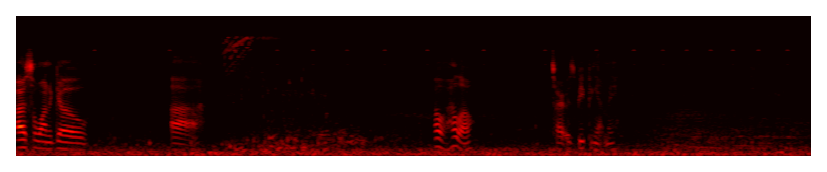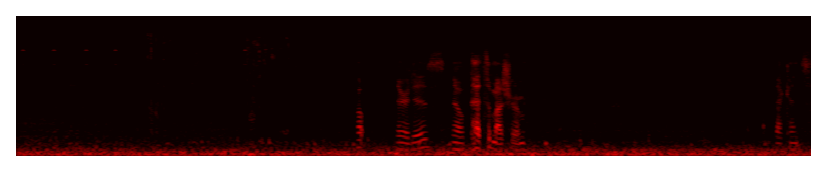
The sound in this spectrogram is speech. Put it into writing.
I also want to go. Uh... Oh, hello. Sorry, it was beeping at me. Oh, there it is. No, that's a mushroom. Seconds.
